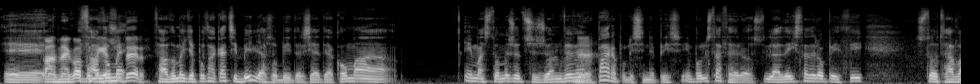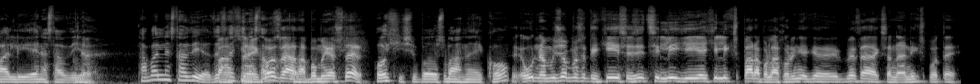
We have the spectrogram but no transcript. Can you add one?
Ε, Παναθηναϊκό, θα, πούμε για δούμε, σουτέρ. θα δούμε και πού θα κάτσει η μπίλια στον Πίτερς. Γιατί ακόμα είμαστε στο μέσο της σεζόν. Βέβαια Ναι. είναι πάρα πολύ συνεπή. Είναι πολύ σταθερός. Δηλαδή έχει σταθεροποιηθεί στο ότι θα βάλει ένα στα δύο. Ναι. Θα βάλει ένα στα δύο. Δεν θα έχει ένα στα Παναθηναϊκό θα, οκτώ. θα πούμε για σουτέρ. Όχι, σου είπα στον Παναθηναϊκό. Ε, νομίζω όμω ότι εκεί η συζήτηση λίγη έχει λήξει πάρα πολλά χρόνια και δεν θα ξανανοίξει ποτέ.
